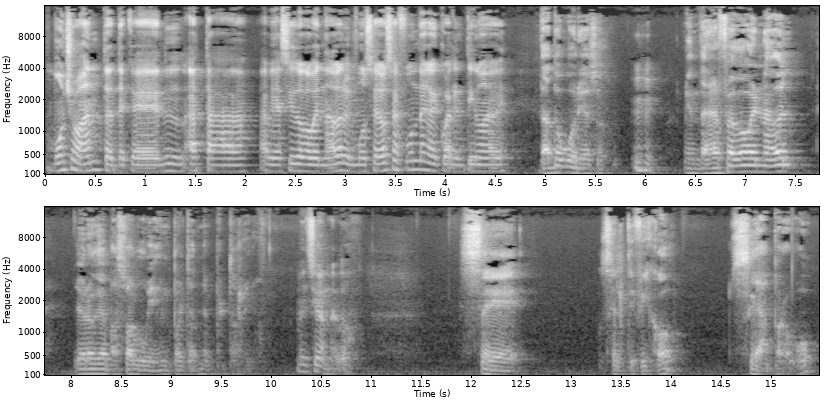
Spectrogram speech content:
mucho antes de que él hasta había sido gobernador. El museo se funda en el 49. Dato curioso. Ujú. Mientras él fue gobernador, yo creo que pasó algo bien importante en Puerto Rico. Menciónalo. Se certificó, se aprobó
